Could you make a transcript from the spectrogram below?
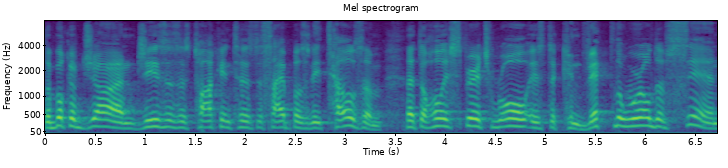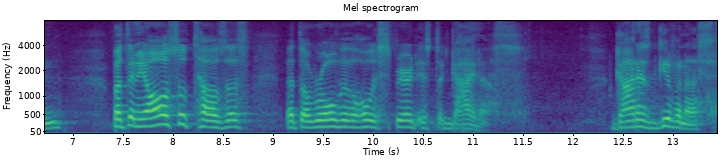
The book of John, Jesus is talking to his disciples, and he tells them that the Holy Spirit's role is to convict the world of sin, but then he also tells us that the role of the Holy Spirit is to guide us. God has given us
